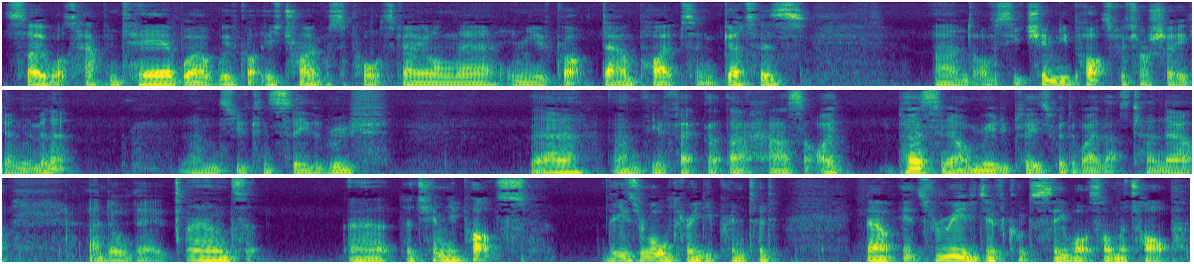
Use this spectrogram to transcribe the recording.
So what's happened here? Well, we've got these triangle supports going along there and you've got downpipes and gutters and obviously chimney pots, which I'll show you again in a minute. And you can see the roof there and the effect that that has. I personally, I'm really pleased with the way that's turned out and all the, and uh, the chimney pots. These are all 3D printed. Now, it's really difficult to see what's on the top.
